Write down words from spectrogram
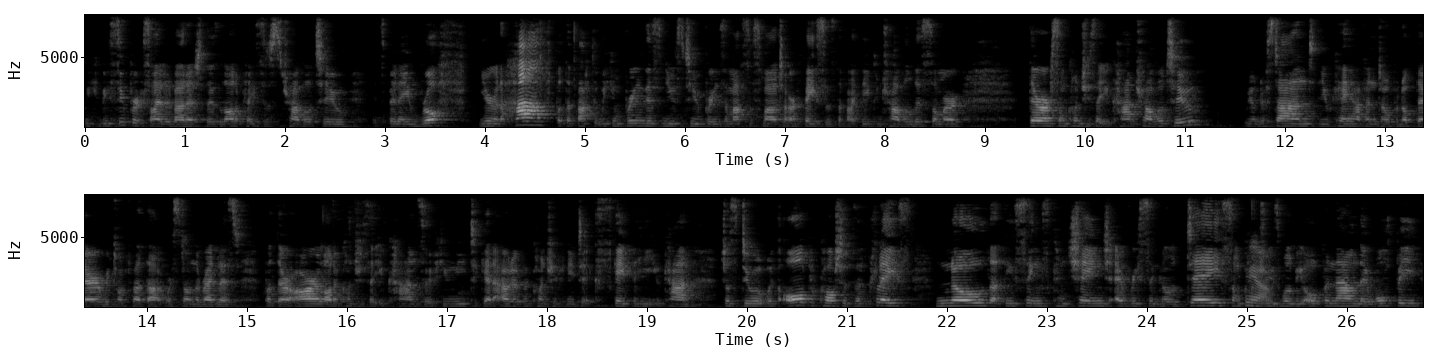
we can be super excited about it. There's a lot of places to travel to. It's been a rough year and a half, but the fact that we can bring this news to brings a massive smile to our faces. The fact that you can travel this summer. There are some countries that you can't travel to. We understand the UK haven't opened up there. We talked about that. We're still on the red list, but there are a lot of countries that you can. So if you need to get out of the country, if you need to escape the heat, you can. Just do it with all precautions in place know that these things can change every single day. Some countries yeah. will be open now and they won't be.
